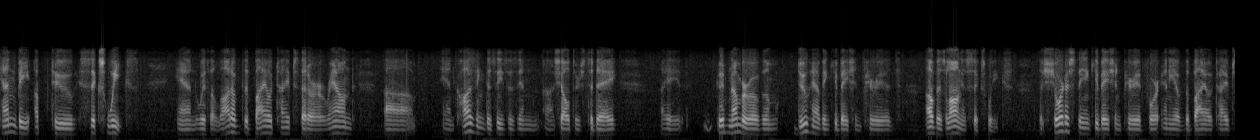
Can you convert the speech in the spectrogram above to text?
can be up to six weeks. And with a lot of the biotypes that are around uh, and causing diseases in uh, shelters today, a good number of them do have incubation periods of as long as six weeks. The shortest the incubation period for any of the biotypes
